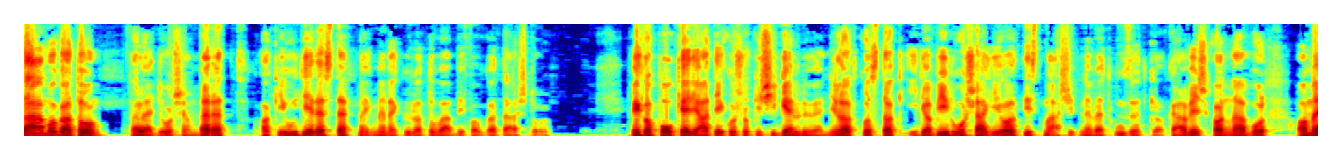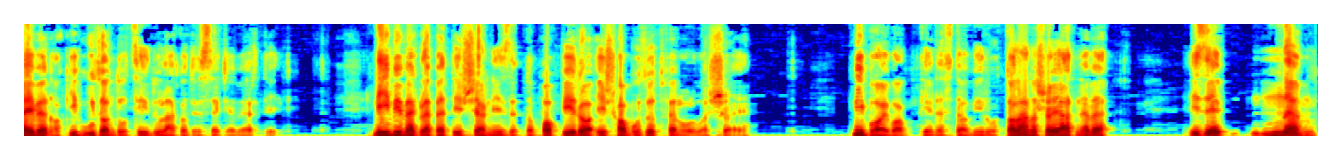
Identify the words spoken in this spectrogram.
Támogatom, felett gyorsan Berett, aki úgy érezte, megmenekül a további faggatástól. Még a pókerjátékosok is igenlően nyilatkoztak, így a bírósági altiszt másik nevet húzott ki a kávéskannából, amelyben a kihúzandó cédulákat összekeverték. Némi meglepetéssel nézett a papírra, és habozott felolvassa-e. Mi baj van? kérdezte a bíró. Talán a saját neve? Izé, nem,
